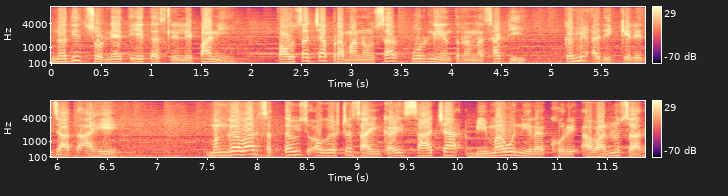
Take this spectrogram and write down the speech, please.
नदीत सोडण्यात येत असलेले पाणी पावसाच्या प्रमाणानुसार पूर नियंत्रणासाठी कमी अधिक केले जात आहे. मंगळवार सत्तावीस ऑगस्ट सायंकाळी सहाच्या भीमा व निराखोरे खोरे अहवालानुसार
